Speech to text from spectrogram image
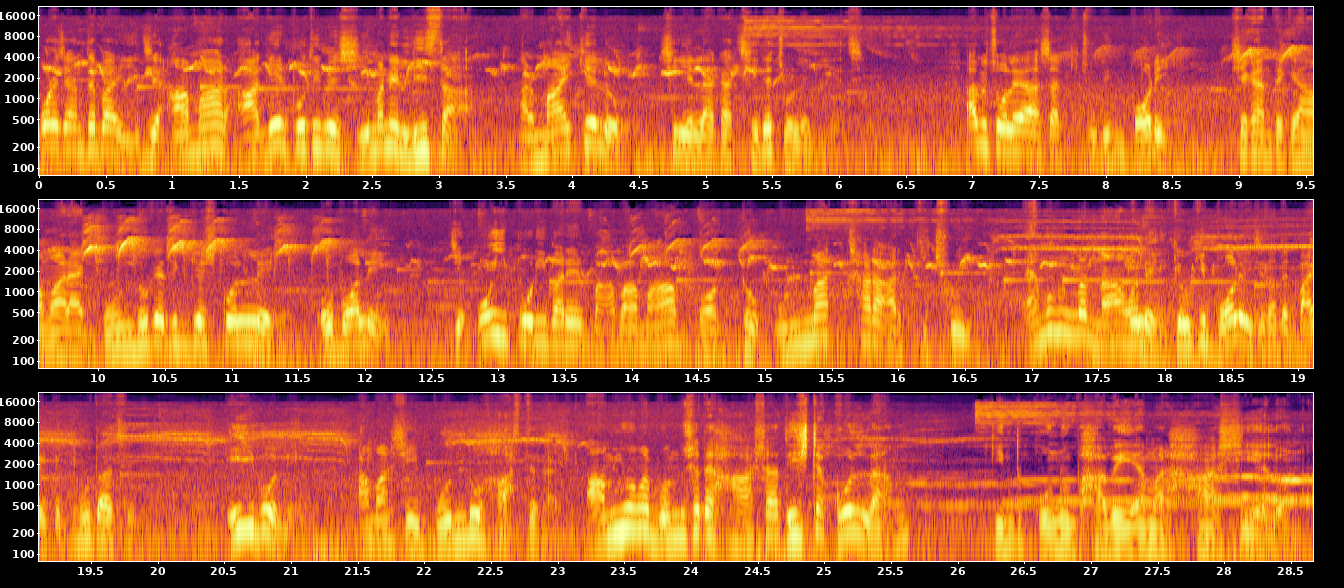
পরে জানতে পারি যে আমার আগের প্রতিবেশী মানে লিসা আর মাইকেলও সেই এলাকা ছেড়ে চলে গিয়েছে। আমি চলে আসার কিছুদিন পরেই সেখান থেকে আমার এক বন্ধুকে জিজ্ঞেস করলে, ও বলে যে, ওই পরিবারের বাবা মা বদ্ধ উন্মাদ ছাড়া আর কিছুই, এমন উন্মাদ না হলে কেউ কি বলে যে তাদের বাড়িতে ভূত আছে? এই বলে আমার সেই বন্ধু হাসতে থাকে। আমিও আমার বন্ধুর সাথে হাসার চেষ্টা করলাম, কিন্তু কোনোভাবেই আমার হাসি এলো না।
